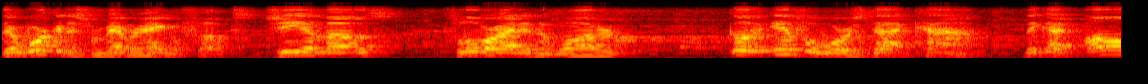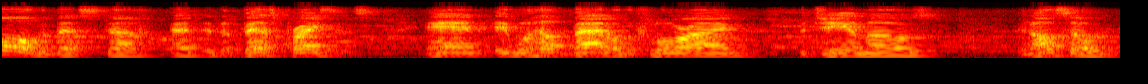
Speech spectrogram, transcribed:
They're working us from every angle, folks. GMOs, fluoride in the water. Go to Infowars.com. They got all the best stuff at the best prices. And it will help battle the fluoride, the GMOs, and also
